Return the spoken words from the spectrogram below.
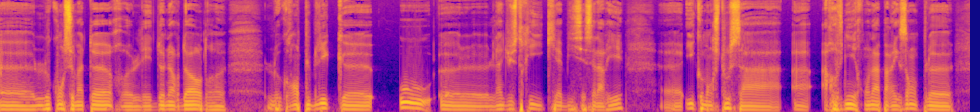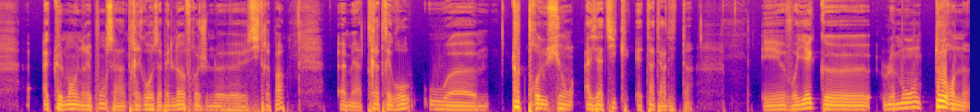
euh, le consommateur, les donneurs d'ordre, le grand public euh, ou euh, l'industrie qui habille ses salariés, ils commencent tous à, à, revenir. On a par exemple actuellement une réponse à un très gros appel d'offres, je ne le citerai pas, mais un très très gros où toute production asiatique est interdite. Et vous voyez que le monde tourne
